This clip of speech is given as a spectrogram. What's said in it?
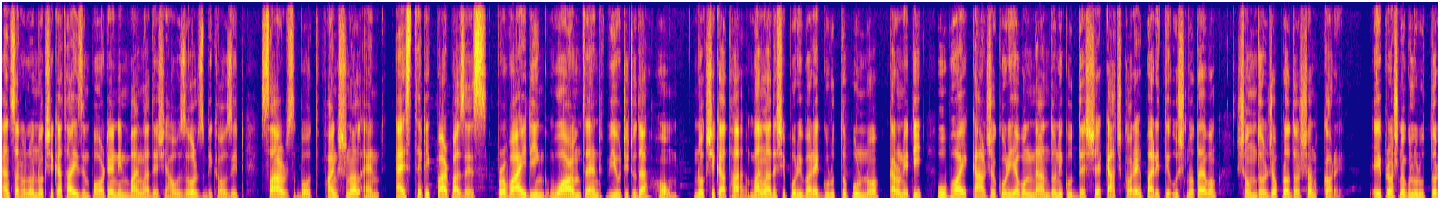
অ্যান্সার হলো, nakshi kantha is important in Bangladeshi households because it serves both functional and aesthetic purposes providing warmth and beauty to the home nakshi kantha Bangladeshi পরিবারে গুরুত্বপূর্ণ কারণ এটি উভয় কার্যকরী এবং নান্দনিক উদ্দেশ্যে কাজ করে, বাড়িতে উষ্ণতা এবং সৌন্দর্য প্রদর্শন করে। এই প্রশ্নগুলোর উত্তর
